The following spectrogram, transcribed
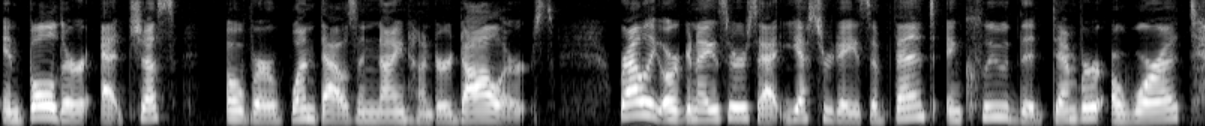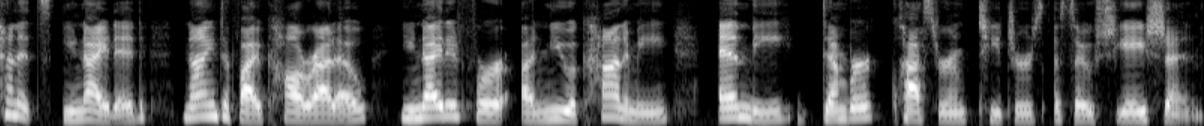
in Boulder at just over $1,900. Rally organizers at yesterday's event include the Denver Aurora Tenants United, 9 to 5 Colorado, United for a New Economy, and the Denver Classroom Teachers Association.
